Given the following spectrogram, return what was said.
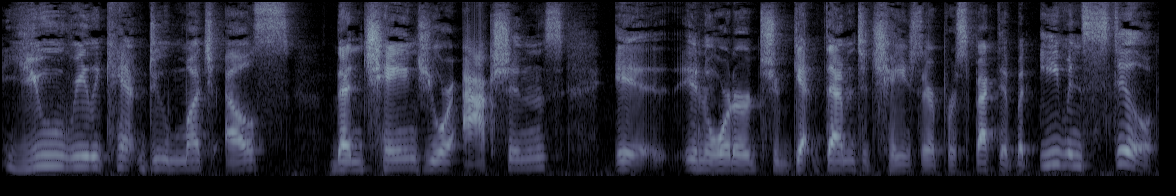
you really can't do much else than change your actions in order to get them to change their perspective. But even still,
